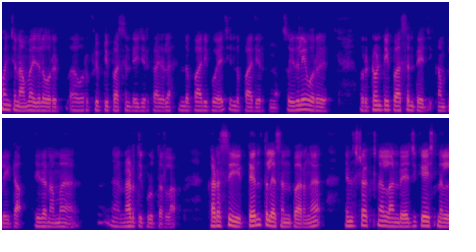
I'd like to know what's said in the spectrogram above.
கொஞ்சம் நம்ம இதில் ஒரு ஒரு ஃபிஃப்டி பர்சன்டேஜ் இருக்கா? இதில் இந்த பாதி போயாச்சு இந்த பாதி இருக்குங்க. ஸோ இதுலேயும் ஒரு ஒரு டுவெண்ட்டி பர்சன்டேஜ் கம்ப்ளீட்டாக இதை நம்ம நடத்தி கொடுத்துடலாம். கடைசி டென்த் லெசன் பாருங்கள் இன்ஸ்ட்ரக்ஷனல் அண்ட் எஜுகேஷ்னல்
